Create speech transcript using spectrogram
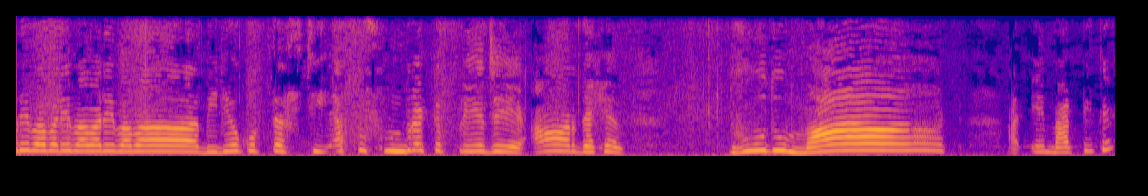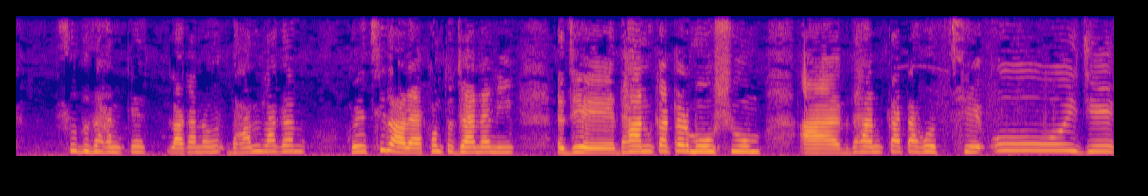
ওরে বাবা, রে বাবা রে বাবা ভিডিও করতে আসছি। এত সুন্দর একটা প্লেজে আর দেখেন, ধুধু মাঠ। আর এই মাঠটিতে শুধু ধানকে লাগানো, ধান লাগানো হয়েছিল, আর এখন তো জানানি যে ধান কাটার মৌসুম, আর ধান কাটা হচ্ছে ওই যে,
